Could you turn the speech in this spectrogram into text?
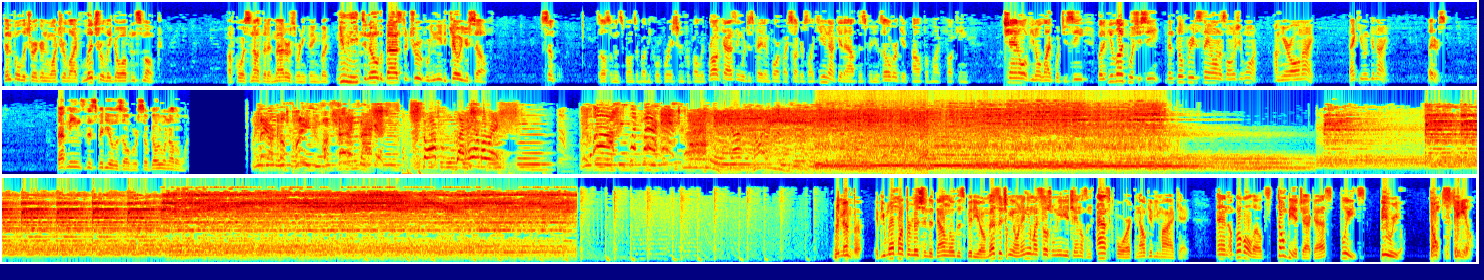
Then pull the trigger and watch your life literally go up in smoke. Of course, not that it matters or anything, but you need to know the bastard truth or you need to kill yourself. Simple. It's also been sponsored by the Corporation for Public Broadcasting, which is paid in part by suckers like you. Now get out. This video's over. Get off of my fucking channel if you don't like what you see. But if you like what you see, then feel free to stay on as long as you want. I'm here all night. Thank you and good night. Laters. That means this video is over, so go to another one. They are complete pathetic maggots! Stop the hammering! Oh, what's want my permission to download this video, message me on any of my social media channels and ask for it, and I'll give you my okay. And above all else, don't be a jackass. Please, be real. Don't steal.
